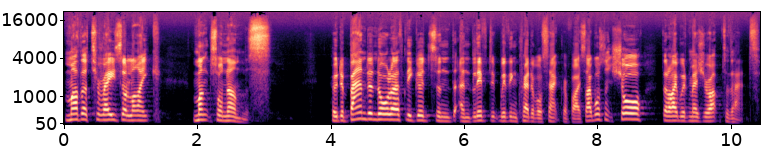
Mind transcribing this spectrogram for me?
Mother Teresa like monks or nuns who'd abandoned all earthly goods and, and lived with incredible sacrifice. I wasn't sure that I would measure up to that.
